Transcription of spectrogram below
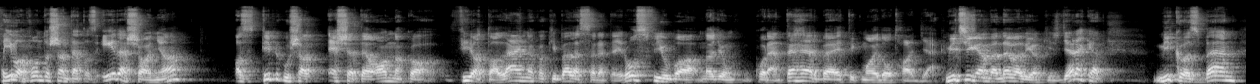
Így van, pontosan, tehát az édesanyja, az tipikus esete annak a fiatal lánynak, aki beleszeret egy rossz fiúba, nagyon korán teherbe ejtik, majd ott hagyják. Michiganben neveli a kis gyereket, miközben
